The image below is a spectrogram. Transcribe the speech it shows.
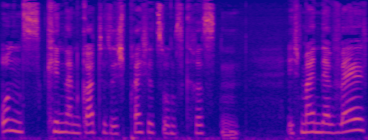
uns Kindern Gottes, ich spreche zu uns Christen. Ich meine, der Welt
